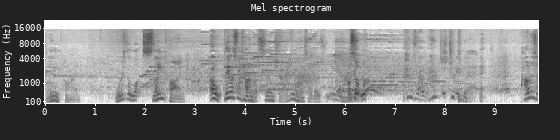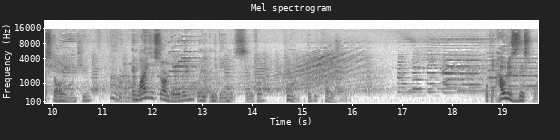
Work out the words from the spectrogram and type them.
Sling pod. Where's the lo- sling pod? Oh, they must be talking about slingshot. I didn't notice how those. Yeah. Also, what? How does that? How did you turn into that? Eh, how does a star launch you? I don't know. And why is a star golden when in the game it's silver? Come on, get your colors right. Okay, how does this work?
